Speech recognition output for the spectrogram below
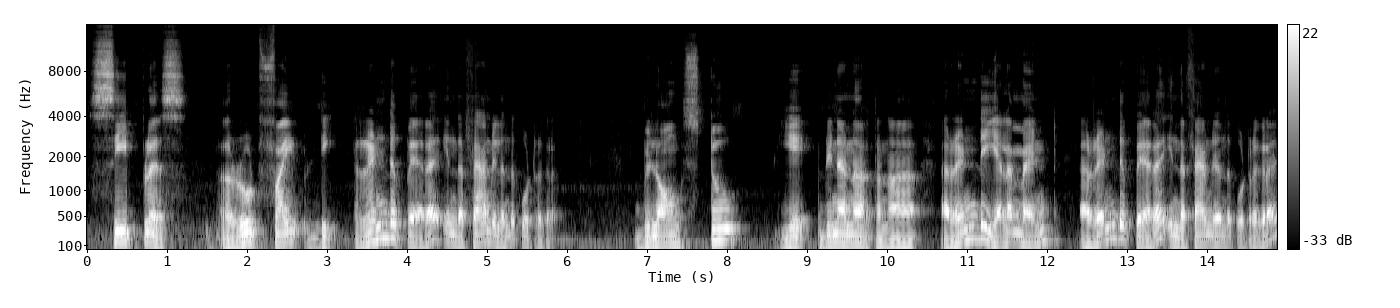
C plus root five D ரெண்டு பேரை இந்த ஃபேமிலியிலேருந்து கூட்டிருக்கிறேன் பிலாங்ஸ் டு ஏ அப்படின்னா என்ன அர்த்தம்னா ரெண்டு எலமெண்ட் ரெண்டு பேரை இந்த ஃபேமிலியிலேருந்து கூட்டிருக்கிறேன்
